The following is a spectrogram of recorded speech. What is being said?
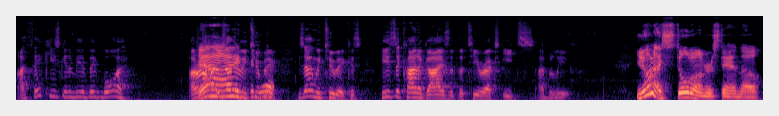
I think he's going to be a big boy. I don't Yeah, know. He's not going to be too big. He's not going to be too big because he's the kind of guys that the T Rex eats, I believe. You know what I still don't understand though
